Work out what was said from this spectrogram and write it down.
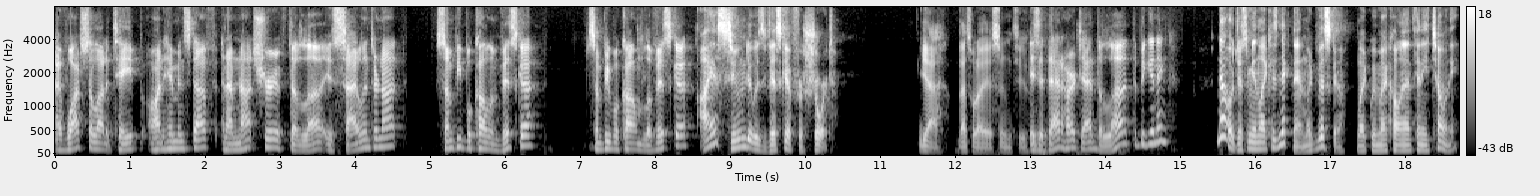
I've watched a lot of tape on him and stuff, and I'm not sure if the la is silent or not. Some people call him Viska, some people call him Laviska. I assumed it was Viska for short. yeah, that's what I assumed too. Is it that hard to add the la at the beginning? No, just mean like his nickname, like Viska, like we might call Anthony Tony.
